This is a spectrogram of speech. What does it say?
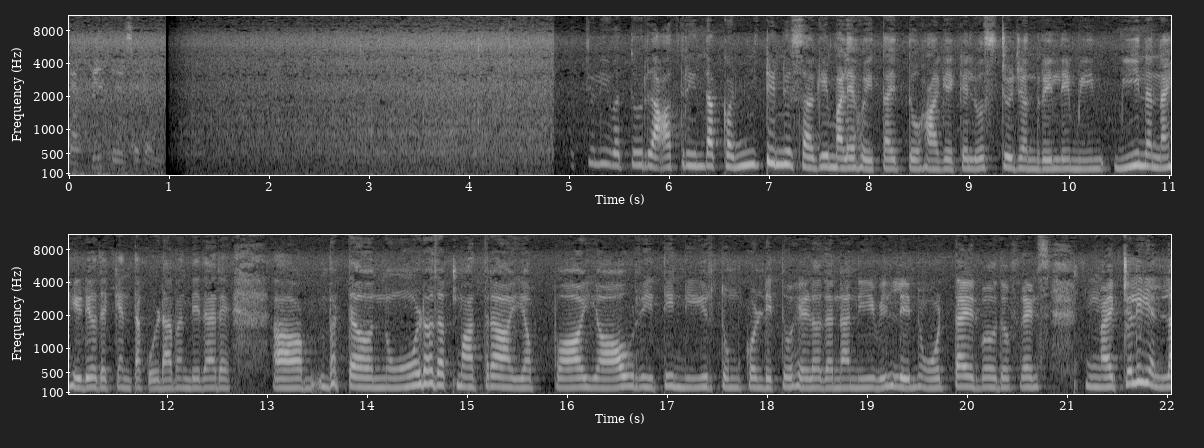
ಮಕ್ಕಳಿಗೆ ತೋರ್ಸಕ್ಕಾಗಿ. ಆ್ಯಕ್ಚುಲಿ ಇವತ್ತು ರಾತ್ರಿಯಿಂದ ಕಂಟಿನ್ಯೂಸ್ ಆಗಿ ಮಳೆ ಹೋಯ್ತಾ ಇತ್ತು. ಹಾಗೆ ಕೆಲವಷ್ಟು ಜನರು ಇಲ್ಲಿ ಮೀನ್ ಮೀನನ್ನ ಹಿಡಿಯೋದಕ್ಕೆ ಅಂತ ಕೂಡ ಬಂದಿದ್ದಾರೆ. ಬಟ್ ನೋಡೋದಕ್ಕೆ ಮಾತ್ರ ಯಪ್ಪ ಯಾವ ರೀತಿ ನೀರು ತುಂಬಿಕೊಂಡಿತ್ತು ಹೇಳೋದನ್ನು ನೀವಿಲ್ಲಿ ನೋಡ್ತಾ ಇರ್ಬೋದು ಫ್ರೆಂಡ್ಸ್ ಆ್ಯಕ್ಚುಲಿ ಎಲ್ಲ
